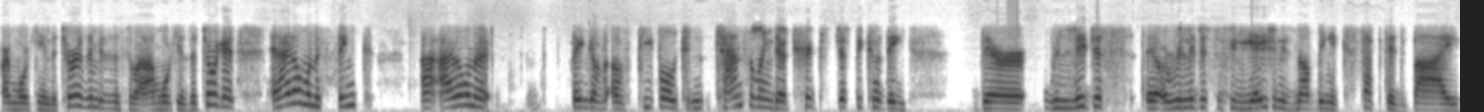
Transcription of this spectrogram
I'm working in the tourism business, I'm working as a tour guide, and I don't want to think. I don't want to think of of people can, canceling their trips just because they their religious uh, religious affiliation is not being accepted by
